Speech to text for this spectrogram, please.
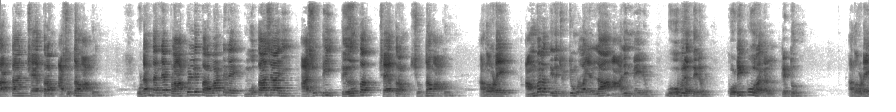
തട്ടാൻ ക്ഷേത്രം അശുദ്ധമാക്കുന്നു. ഉടൻ തന്നെ പ്ലാപ്പിള്ളി തറവാട്ടിലെ മൂത്താശാരി അശുദ്ധി തീർത്ത് ക്ഷേത്രം ശുദ്ധമാക്കുന്നു. അതോടെ അമ്പലത്തിന് ചുറ്റുമുള്ള എല്ലാ ആലിന്മേലും ഗോപുരത്തിലും കൊടിക്കൂറകൾ കെട്ടുന്നു. അതോടെ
